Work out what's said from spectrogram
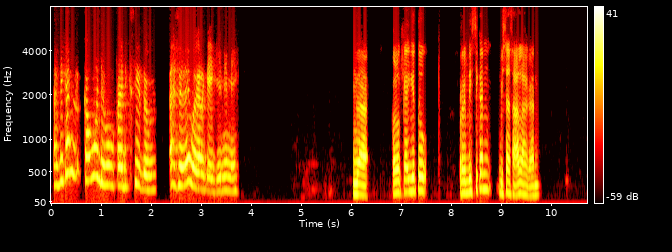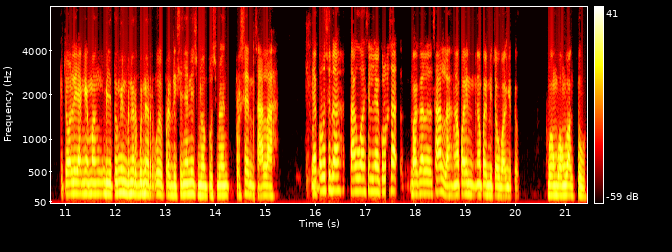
Tapi kan kamu udah memprediksi tuh hasilnya bakal kayak gini nih. enggak kalau kayak gitu prediksi kan bisa salah kan kecuali yang emang dihitungin bener-bener wah prediksinya nih 99% salah ya kalau sudah tahu hasilnya kalau sa- bakal salah ngapain ngapain dicoba gitu buang-buang waktu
